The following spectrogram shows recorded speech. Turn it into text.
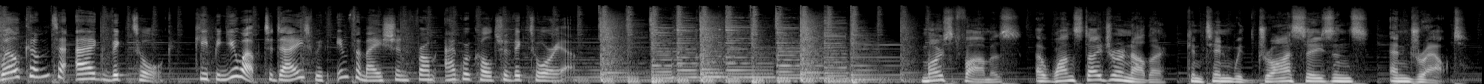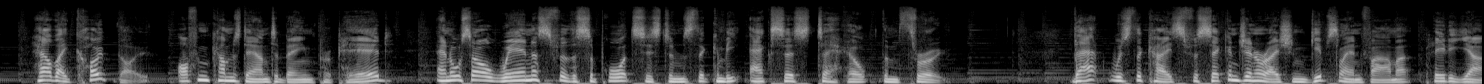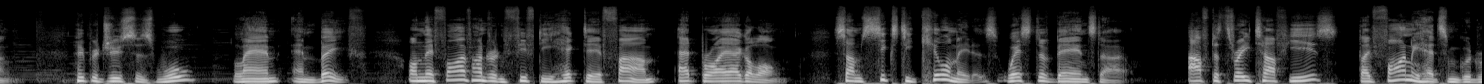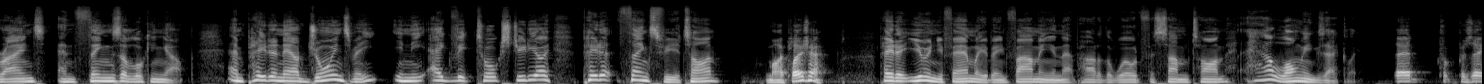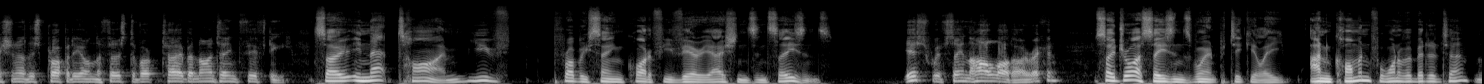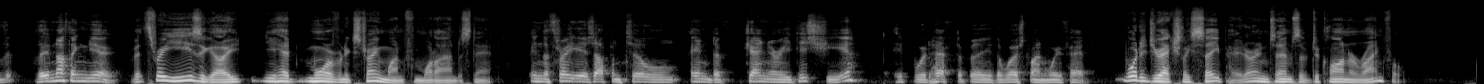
Welcome to Ag Vic Talk, keeping you up to date with information from Agriculture Victoria. Most farmers, at one stage or another, contend with dry seasons and drought. How they cope, though, often comes down to being prepared and also awareness for the support systems that can be accessed to help them through. That was the case for second generation Gippsland farmer Peter Young, who produces wool, lamb, and beef on their 550 hectare farm at Briagolong, some 60 kilometres west of Bairnsdale. After three tough years, they finally had some good rains and things are looking up. And Peter now joins me in the AgVic Talk studio. Peter, thanks for your time. My pleasure. Peter, you and your family have been farming in that part of the world for some time. How long exactly? Dad took possession of this property on the 1st of October 1950. So, in that time, you've probably seen quite a few variations in seasons. Yes, we've seen the whole lot, I reckon. So, dry seasons weren't particularly uncommon, for want of a better term? They're nothing new. But three years ago, you had more of an extreme one, from what I understand. In the three years up until end of January this year, it would have to be the worst one we've had. What did you actually see, Peter, in terms of decline in rainfall?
